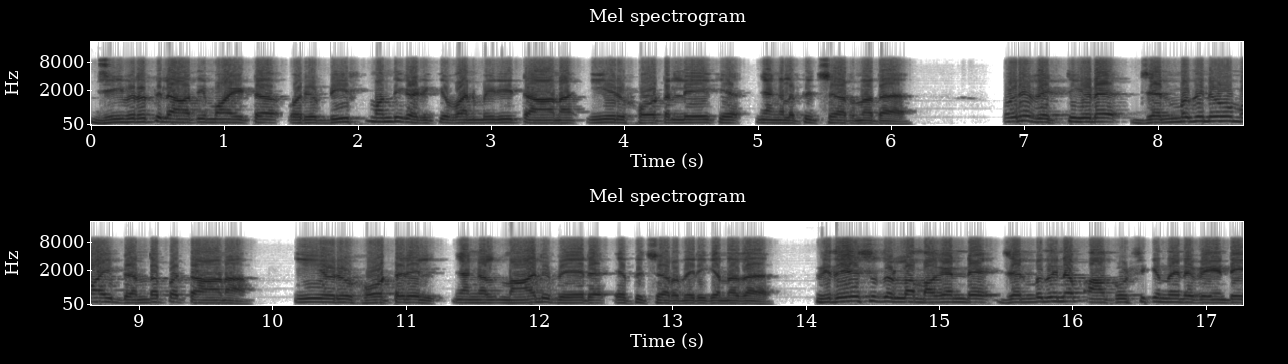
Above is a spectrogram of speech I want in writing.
ജീവിതത്തിൽ ആദ്യമായിട്ട് ഒരു ബീഫ് മന്തി കഴിക്കുവാൻ വേണ്ടിയിട്ടാണ് ഈ ഒരു ഹോട്ടലിലേക്ക് ഞങ്ങൾ എത്തിച്ചേർന്നത്. ഒരു വ്യക്തിയുടെ ജന്മദിനവുമായി ബന്ധപ്പെട്ടാണ് ഈ ഒരു ഹോട്ടലിൽ ഞങ്ങൾ നാലു പേര് എത്തിച്ചേർന്നിരിക്കുന്നത്. വിദേശത്തുള്ള മകന്റെ ജന്മദിനം ആഘോഷിക്കുന്നതിന് വേണ്ടി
